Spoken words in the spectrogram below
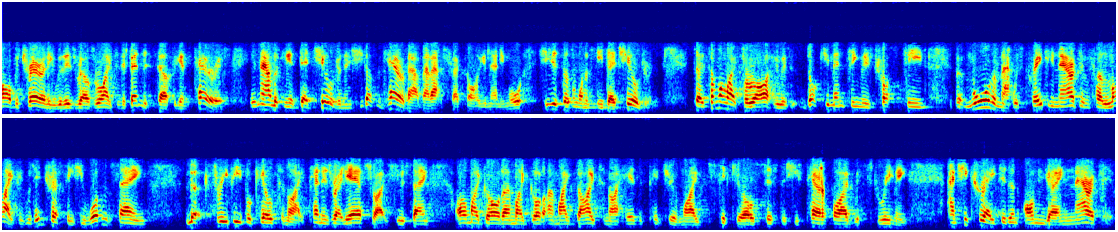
arbitrarily with Israel's right to defend itself against terrorists, is now looking at dead children, and she doesn't care about that abstract argument anymore. She just doesn't want to see dead children. So someone like Farah, who is documenting the atrocities, but more than that, was creating a narrative of her life. It was interesting. She wasn't saying, look, three people killed tonight, ten Israeli airstrikes. She was saying, oh my God, oh my God, I might die tonight. Here's a picture of my six-year-old sister. She's terrified with screaming. And she created an ongoing narrative.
